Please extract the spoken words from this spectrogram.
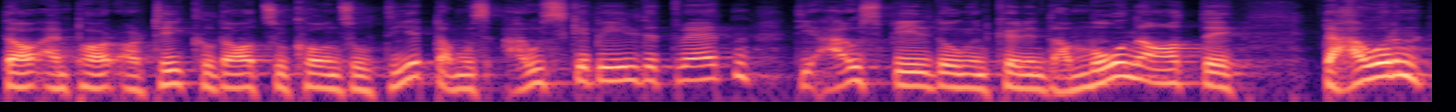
da ein paar Artikel dazu konsultiert. Da muss ausgebildet werden. Die Ausbildungen können da Monate dauern.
